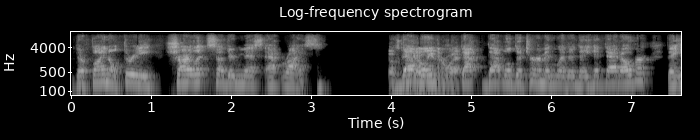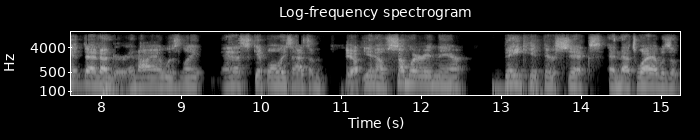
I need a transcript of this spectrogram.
their final three, Charlotte, Southern Miss at Rice. Those could that go will- either way. That that will determine whether they hit that over, they hit that under. And I was like, eh, Skip always has them, yeah, you know, somewhere in there. They hit their six, and that's why I was a,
